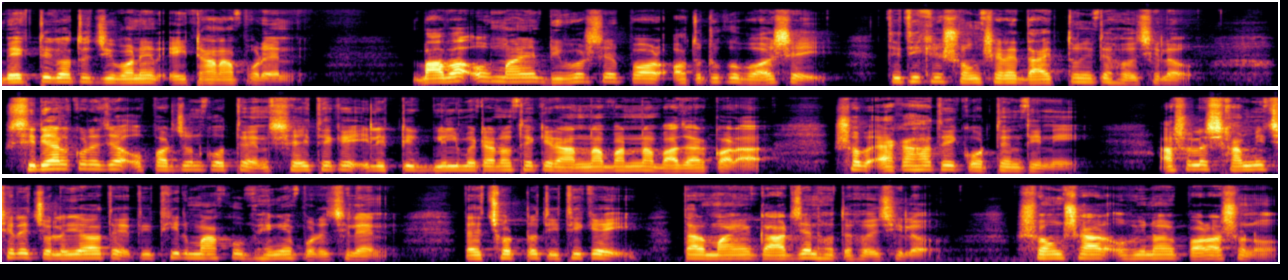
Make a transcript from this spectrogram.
ব্যক্তিগত জীবনের এই টানাপোড়েন বাবা ও মায়ের ডিভোর্সের পর অতটুকু বয়সেই তিথিকে সংসারের দায়িত্ব নিতে হয়েছিল। সিরিয়াল করে যা উপার্জন করতেন সেই থেকে ইলেকট্রিক বিল মেটানো থেকে রান্না বান্না বাজার করা সব একা হাতেই করতেন তিনি। আসলে স্বামী ছেড়ে চলে যাওয়াতে তিথির মা খুব ভেঙে পড়েছিলেন, তাই ছোট্ট তিথিকেই তার মায়ের গার্জেন হতে হয়েছিল। সংসার, অভিনয়, পড়াশুনো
